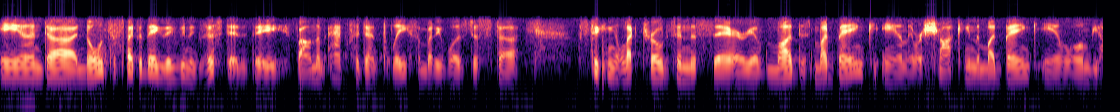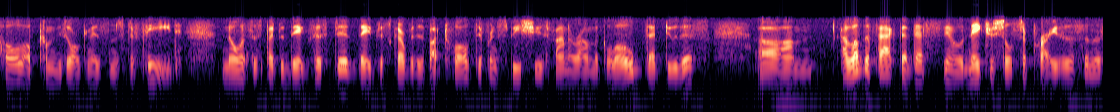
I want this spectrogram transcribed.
And uh, no one suspected they even existed. They found them accidentally. Somebody was just uh, sticking electrodes in this uh, area of mud, this mud bank, and they were shocking the mud bank, and lo and behold, up come these organisms to feed. No one suspected they existed. They've discovered there's about 12 different species found around the globe that do this. Um, I love the fact that that's you know nature still surprises us in this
